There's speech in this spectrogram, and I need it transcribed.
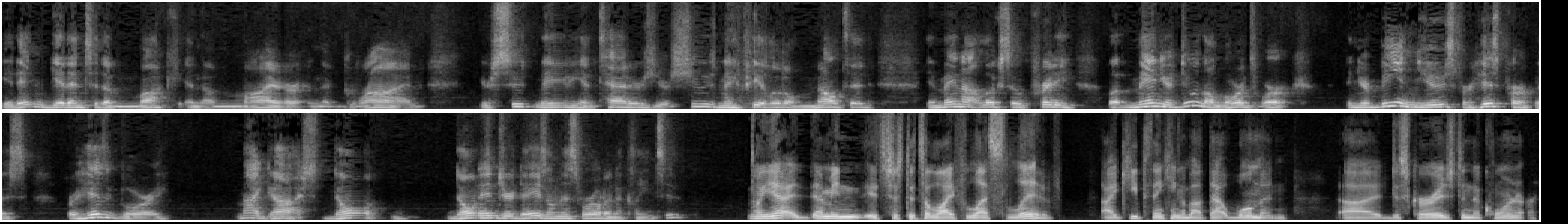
you didn't get into the muck and the mire and the grime your suit may be in tatters your shoes may be a little melted it may not look so pretty but man you're doing the lord's work and you're being used for his purpose for his glory my gosh don't don't end your days on this world in a clean suit well yeah i mean it's just it's a life less lived i keep thinking about that woman uh, discouraged in the corner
